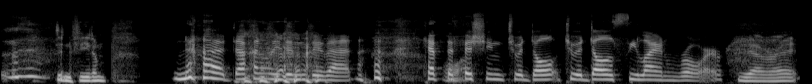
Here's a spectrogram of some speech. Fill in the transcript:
didn't feed him. No, definitely didn't do that. Kept the wow. fishing to adult to a dull sea lion roar. Yeah, right.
